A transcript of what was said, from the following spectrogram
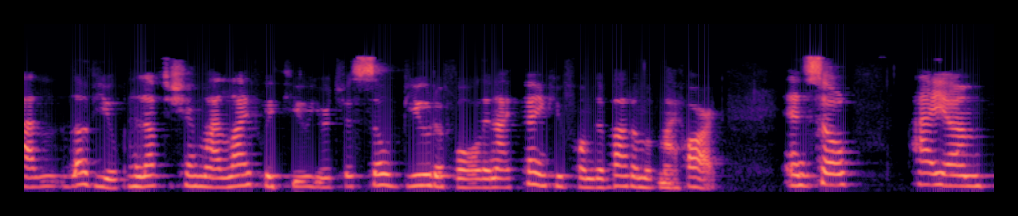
I love you. I love to share my life with you. You're just so beautiful, and I thank you from the bottom of my heart. And so, I um,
